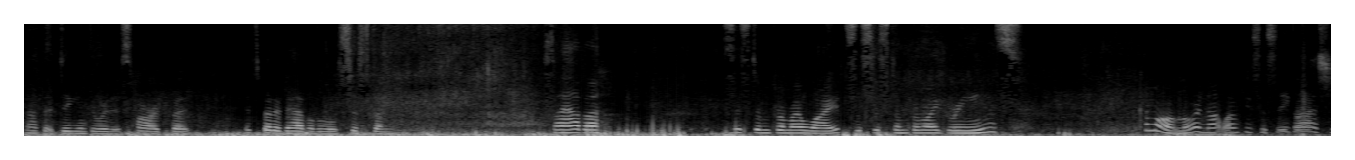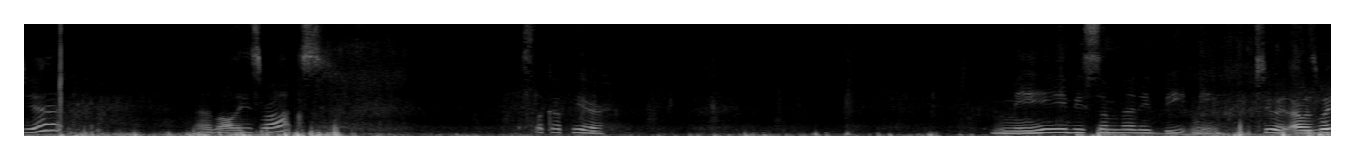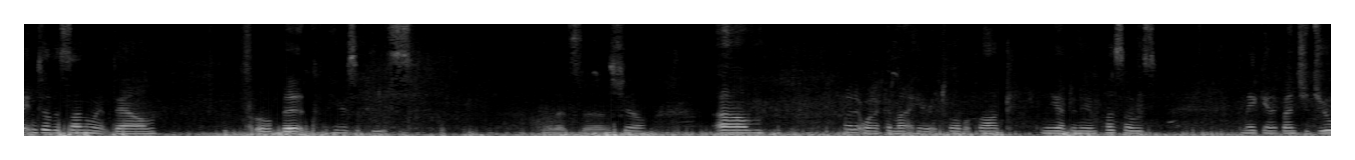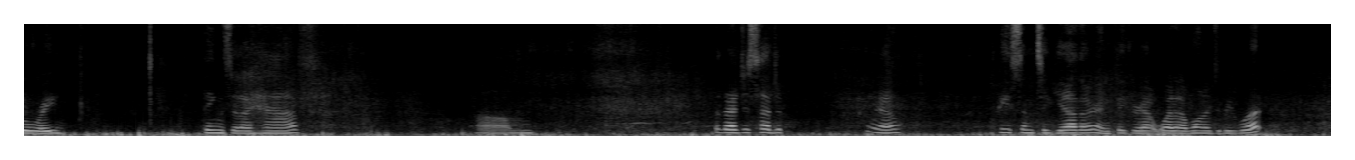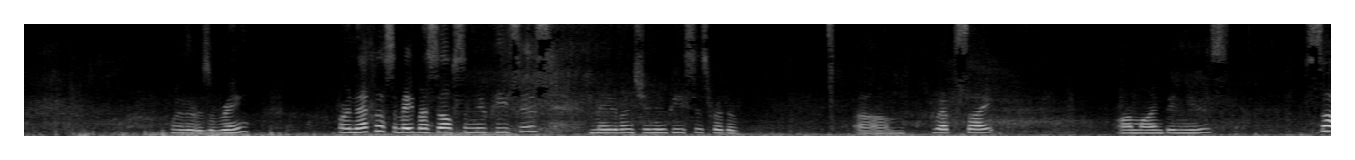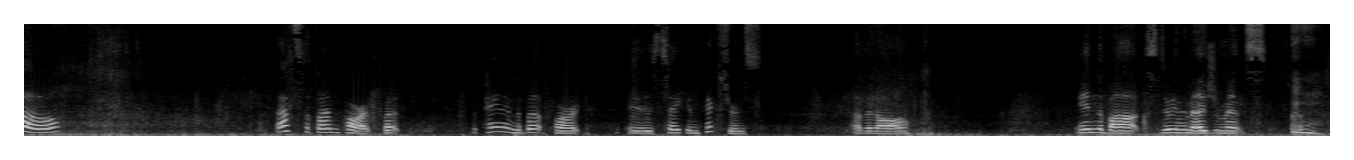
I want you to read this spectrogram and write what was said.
Not that digging through it is hard but it's better to have a little system. So I have a system for my whites, a system for my greens. Come on, Lord, not one piece of sea glass yet. Out of all these rocks. Let's look up here. Maybe somebody beat me to it. I was waiting till the sun went down a little bit. Here's a piece. Shell. Um, I didn't want to come out here at 12 o'clock in the afternoon. Plus, I was making a bunch of jewelry, things that I have. Um, but I just had to, you know, piece them together and figure out what I wanted to be what. Whether it was a ring or a necklace. I made myself some new pieces. Made a bunch of new pieces for the um, website, online venues. So, that's the fun part, but the pain in the butt part is taking pictures of it all in the box, doing the measurements. um,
